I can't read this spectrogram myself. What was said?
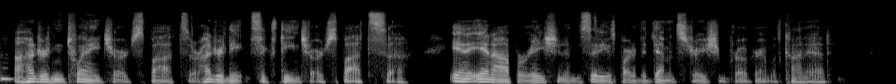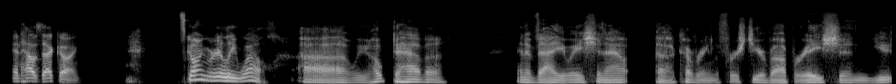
120 charge spots or 116 charge spots uh, in, in operation in the city as part of a demonstration program with Con Ed. And how's that going? It's going really well. Uh, we hope to have a an evaluation out uh, covering the first year of operation, u-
